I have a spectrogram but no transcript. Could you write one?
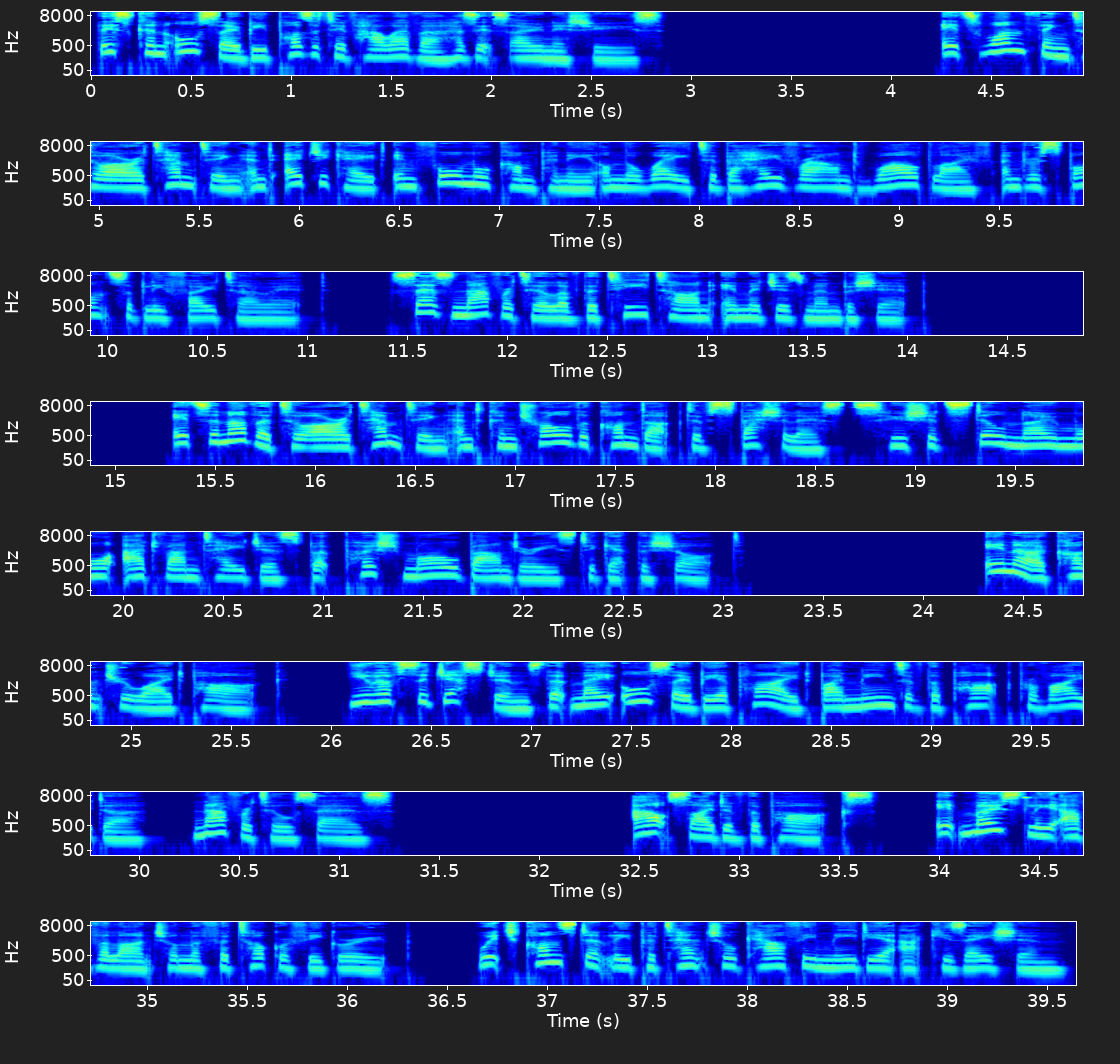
This can also be positive however has its own issues. It's one thing to our attempting and educate informal company on the way to behave round wildlife and responsibly photo it, says Navratil of the Teton Images membership. It's another to our attempting and control the conduct of specialists who should still know more advantageous but push moral boundaries to get the shot. In a countrywide park, you have suggestions that may also be applied by means of the park provider, Navratil says. Outside of the parks, it mostly avalanche on the photography group, which constantly potential Calthy media accusation.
